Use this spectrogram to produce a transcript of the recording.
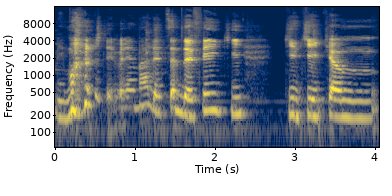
Mais moi, j'étais vraiment le type de fille qui, qui, qui est comme,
